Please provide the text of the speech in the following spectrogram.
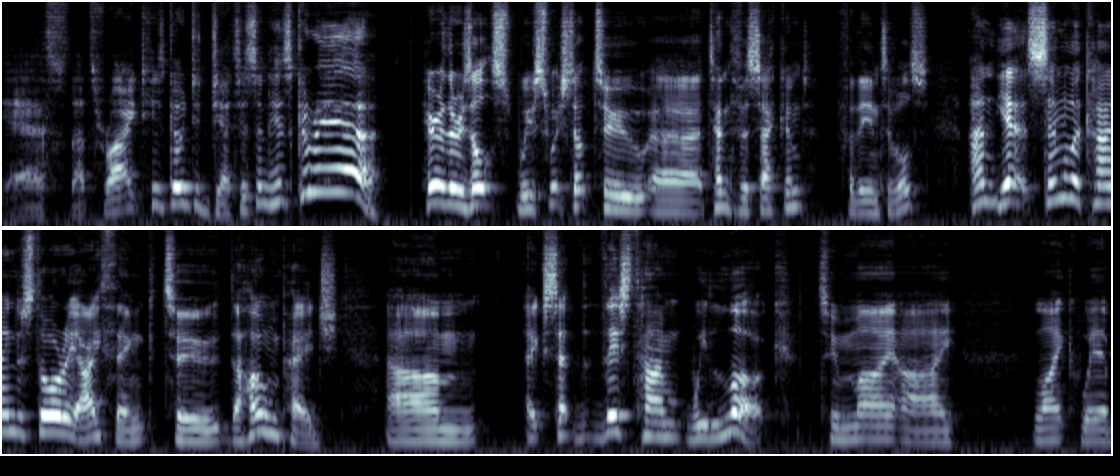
Yes, that's right. He's going to jettison his career. Here are the results. We've switched up to uh, tenth of a second for the intervals. And yeah, similar kind of story, I think, to the home page. Um, except that this time we look, to my eye, like we're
